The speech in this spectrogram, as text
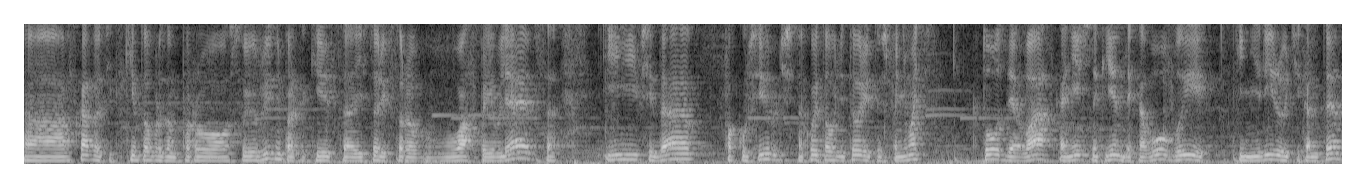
а, рассказывайте каким-то образом про свою жизнь, про какие-то истории, которые у вас появляются, и всегда фокусируйтесь на какой-то аудитории, то есть понимайте, кто для вас конечный клиент, для кого вы генерируете контент,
